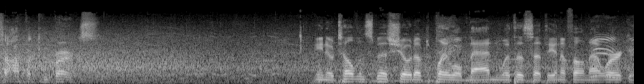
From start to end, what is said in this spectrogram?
Safa converts. You know, Telvin Smith showed up to play a little Madden with us at the NFL Network, and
